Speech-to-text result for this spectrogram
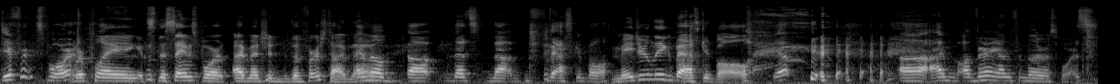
Different sport. We're playing. It's the same sport I mentioned the first time. Though. ML. Uh, that's not basketball. Major League Basketball. Yep. Uh, I'm, I'm very unfamiliar with sports.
